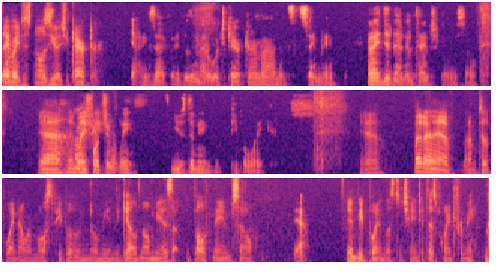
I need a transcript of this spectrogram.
everybody just knows you as your character. yeah, exactly. It doesn't matter which character I'm on; it's the same name. And I did that intentionally, so Yeah, be. unfortunately, used a name that people like. Yeah, but I, I'm to the point now where most people who know me in the guild know me as uh, both names, so Yeah. it'd be pointless to change at this point for me.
